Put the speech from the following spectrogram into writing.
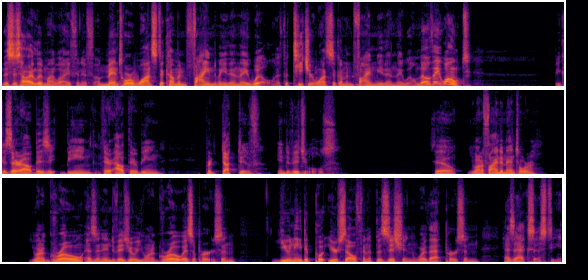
This is how I live my life. And if a mentor wants to come and find me, then they will. If a teacher wants to come and find me, then they will. No, they won't. Because they're out busy being, they're out there being productive individuals. So you want to find a mentor? You want to grow as an individual? You want to grow as a person? You need to put yourself in a position where that person has access to you.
